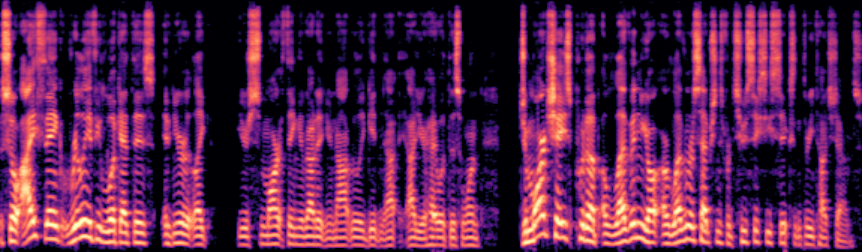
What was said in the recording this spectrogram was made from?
So I think really, if you look at this, if you're like you're smart thinking about it, you're not really getting out, out of your head with this one. Ja'Marr Chase put up 11 yard, 11 receptions for 266 and three touchdowns.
